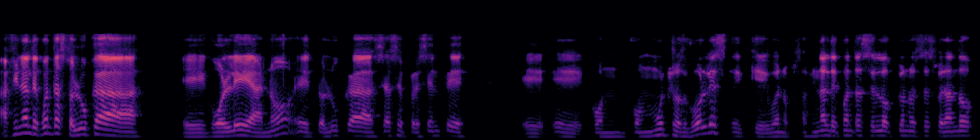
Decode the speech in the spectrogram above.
a final de cuentas Toluca eh, golea, ¿no? Toluca se hace presente con, con, muchos goles, que bueno, pues a final de cuentas es lo que uno está esperando,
